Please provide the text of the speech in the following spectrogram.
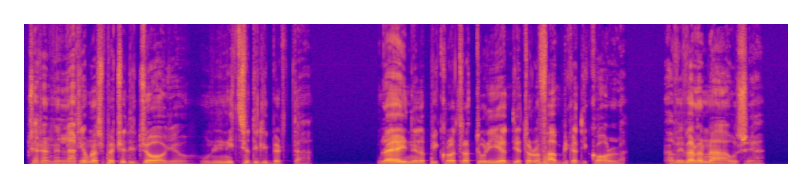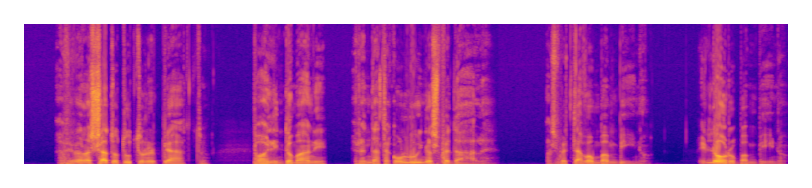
C'era nell'aria una specie di gioia, un inizio di libertà. Lei, nella piccola trattoria dietro la fabbrica di colla, aveva la nausea, aveva lasciato tutto nel piatto poi l'indomani era andata con lui in ospedale. Aspettava un bambino, il loro bambino.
